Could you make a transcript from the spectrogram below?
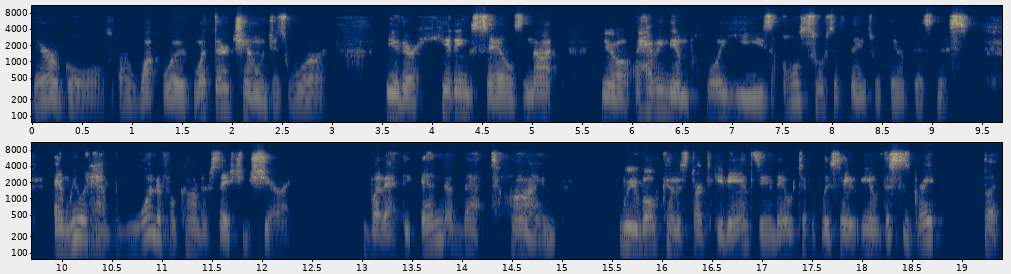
their goals or what was what their challenges were either hitting sales not you know having the employees all sorts of things with their business. And we would have wonderful conversations sharing. But at the end of that time we both kind of start to get antsy and they would typically say you know this is great but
